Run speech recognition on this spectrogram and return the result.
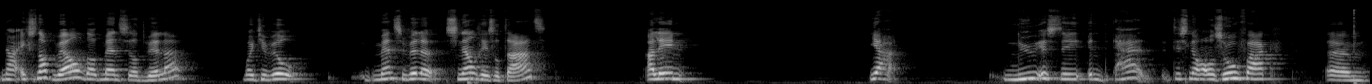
nou, ik snap wel dat mensen dat willen, want je wil mensen willen snel resultaat. Alleen, ja, nu is de, hè, het is nou al zo vaak um,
